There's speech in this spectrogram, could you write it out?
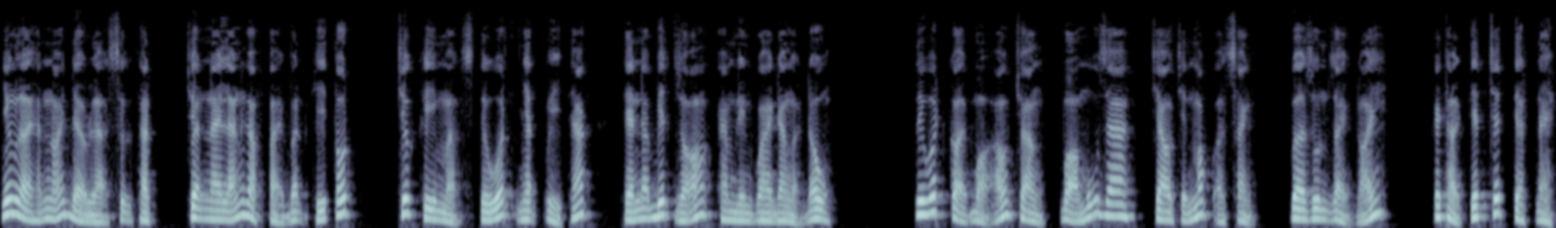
Những lời hắn nói đều là sự thật, chuyện này lán gặp phải vận khí tốt. Trước khi mà Stewart nhận ủy thác, thì hắn đã biết rõ Emlyn White đang ở đâu. Stewart cởi bỏ áo choàng, bỏ mũ ra, treo trên móc ở sảnh, vừa run rẩy nói, cái thời tiết chết tiệt này,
